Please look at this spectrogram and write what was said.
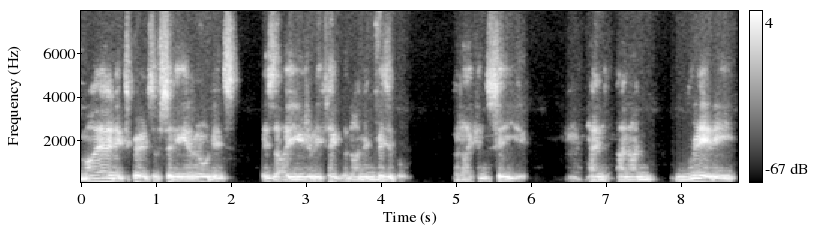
my own experience of sitting in an audience is that I usually think that I'm invisible, but I can see you. And, and I'm really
